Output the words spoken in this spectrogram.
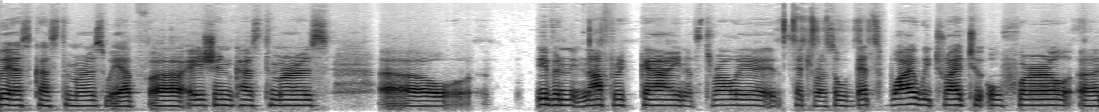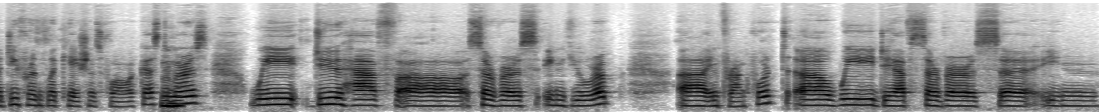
US customers, we have uh, Asian customers, uh, even in Africa, in Australia, etc. So that's why we try to offer uh, different locations for our customers. Mm-hmm. We do have uh, servers in Europe uh, in Frankfurt. Uh, we do have servers uh, in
